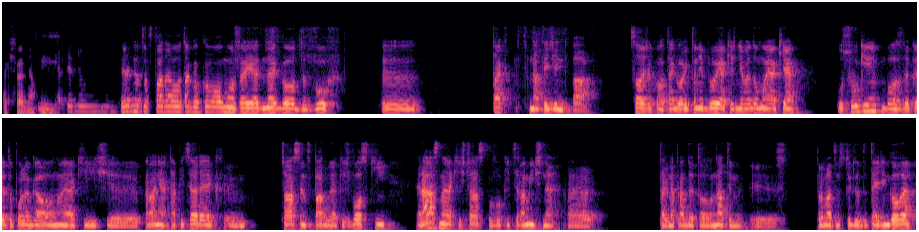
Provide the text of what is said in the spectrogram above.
Tak średnio? Średnio to wpadało tak około może jednego, dwóch, yy, tak na tydzień, dwa. Coś około tego i to nie były jakieś nie wiadomo jakie usługi, bo zwykle to polegało na jakichś yy, praniach tapicerek, yy, czasem wpadły jakieś woski, raz na jakiś czas powłoki ceramiczne. Yy, tak naprawdę to na tym yy, prowadzę studio detailingowe.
